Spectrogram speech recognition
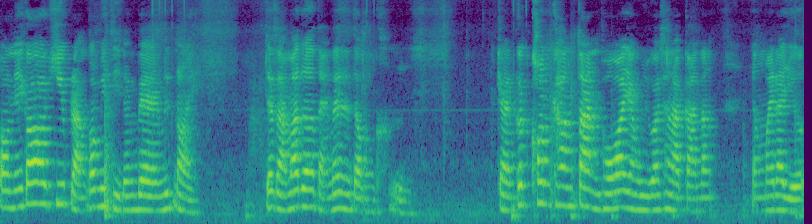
ตอนนี้ก็คีบหลังก็มีสีแดงๆนิดหน่อย จะสามารถเลือกแต่งได้ในตอนกลางคืนแขนก็ค่อนข้างสั้น เพราะว่ายังวิวัฒนาการยังไม่ได้เยอะ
